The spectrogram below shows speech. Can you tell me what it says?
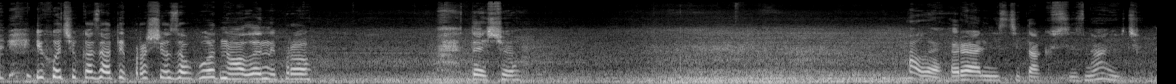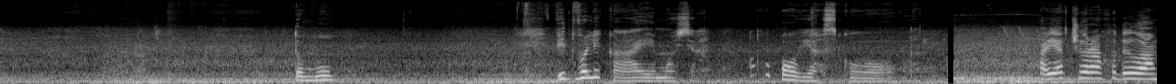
і хочу казати про що завгодно, але не про те, що. Але реальність і так всі знають. Тому відволікаємося. Обов'язково. А я вчора ходила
